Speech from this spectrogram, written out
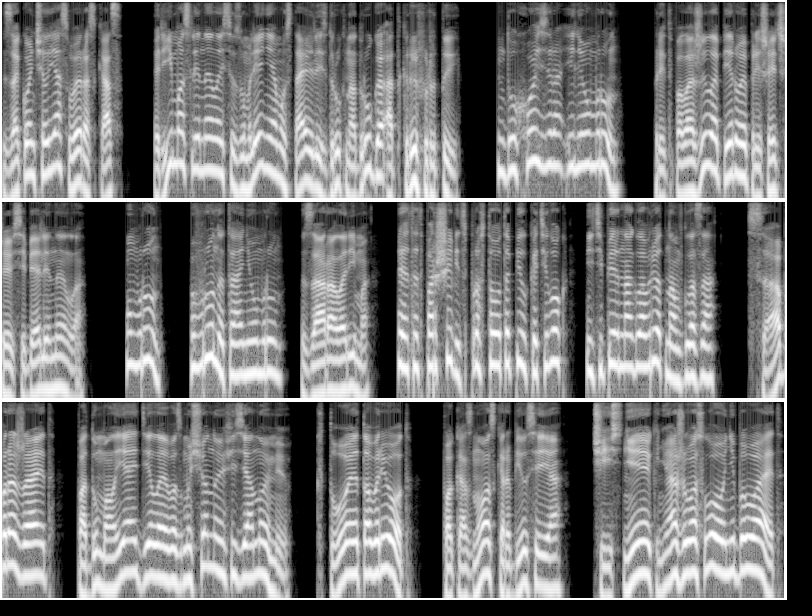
Закончил я свой рассказ. Рима с Линеллой с изумлением уставились друг на друга, открыв рты. «Дух озера или Умрун?» предположила первая пришедшая в себя Линелла. «Умрун! Врун это, а не Умрун!» заорала Рима. «Этот паршивец просто утопил котелок и теперь нагло врет нам в глаза». «Соображает», подумал я, делая возмущенную физиономию. «Кто это врет?» Показно оскорбился я. «Честнее княжего слова не бывает».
